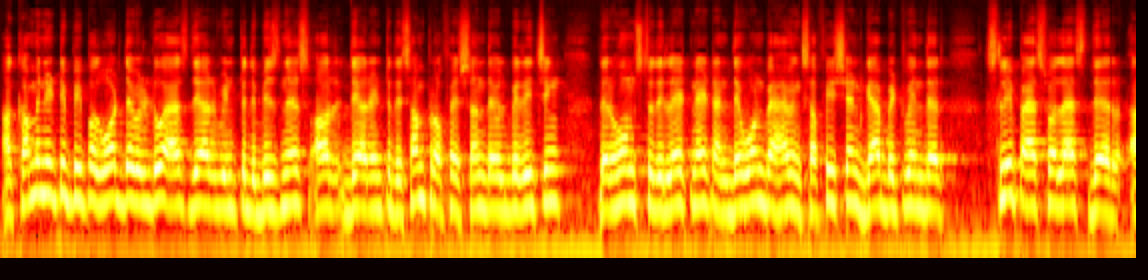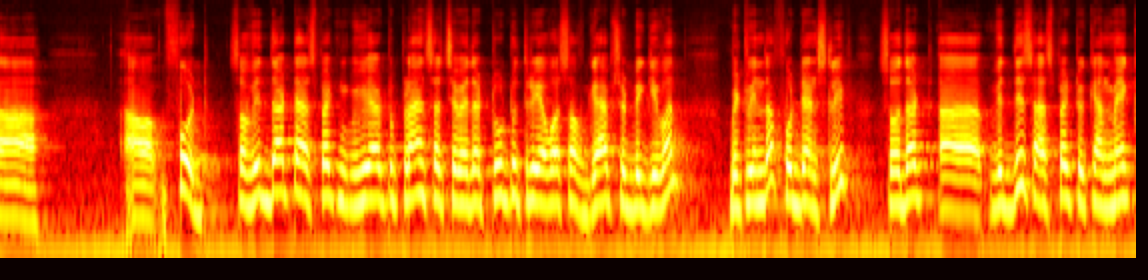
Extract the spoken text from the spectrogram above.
uh, community people what they will do as they are into the business or they are into the some profession they will be reaching their homes to the late night and they won't be having sufficient gap between their sleep as well as their uh, uh, food. So with that aspect we have to plan such a way that 2 to 3 hours of gap should be given between the food and sleep so that uh, with this aspect we can make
